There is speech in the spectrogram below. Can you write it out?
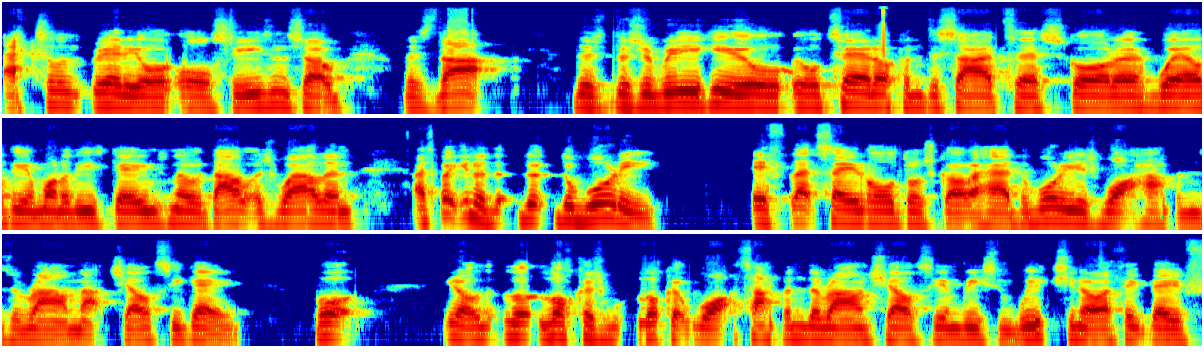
excellent really all, all season. So there's that. There's there's Origi who'll, who'll turn up and decide to score a worldie in one of these games, no doubt as well. And I suppose you know the, the, the worry, if let's say it all does go ahead, the worry is what happens around that Chelsea game. But you know, look look as look at what's happened around Chelsea in recent weeks. You know, I think they've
